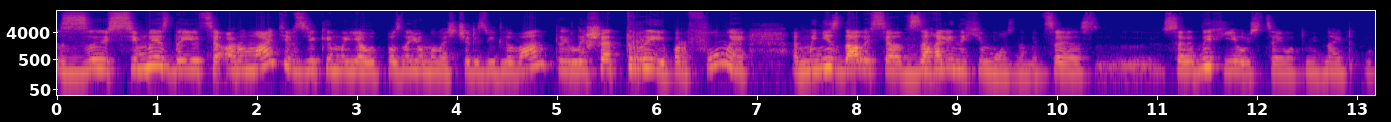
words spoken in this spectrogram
З сіми, здається, ароматів, з якими я от познайомилась через відлеванти, лише три парфуми мені здалися взагалі не хімозними. Це серед них є ось цей от Midnight Oud.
